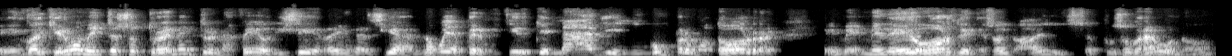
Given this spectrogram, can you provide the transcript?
En cualquier momento eso truena y truena feo, dice Ryan García. No voy a permitir que nadie, ningún promotor eh, me, me dé órdenes. Ay, se puso bravo, ¿no?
